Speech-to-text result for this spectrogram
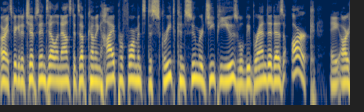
All right, speaking of chips, Intel announced its upcoming high performance discrete consumer GPUs will be branded as ARC, ARC,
